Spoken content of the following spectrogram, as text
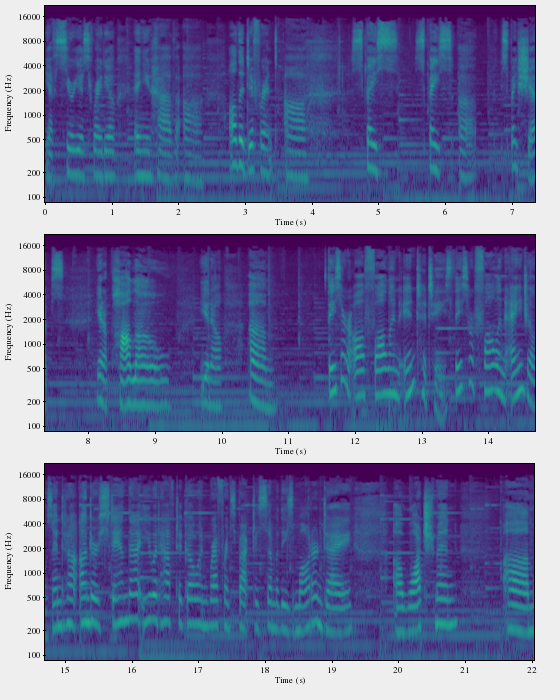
you have Sirius Radio, and you have uh, all the different uh, space space uh, spaceships. You know, Apollo. You know, um, these are all fallen entities. These are fallen angels, and to understand that, you would have to go and reference back to some of these modern day uh, watchmen um,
